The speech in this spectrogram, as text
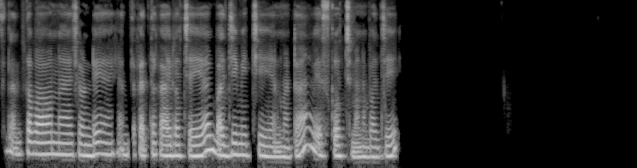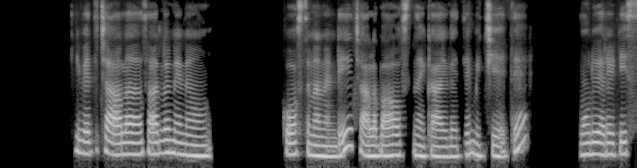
అసలెంత బాగున్నాయో చూడండి. ఎంత పెద్ద కాయలొచ్చాయో. బజ్జీ మిర్చి అనమాట. వేసుకోవచ్చు మనం బజ్జీ. ఇవైతే చాలా సార్లు నేను కోస్తున్నానండి. చాలా బా వస్తున్నాయి కాయలైతే, మిర్చి అయితే. 3 వెరైటీస్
